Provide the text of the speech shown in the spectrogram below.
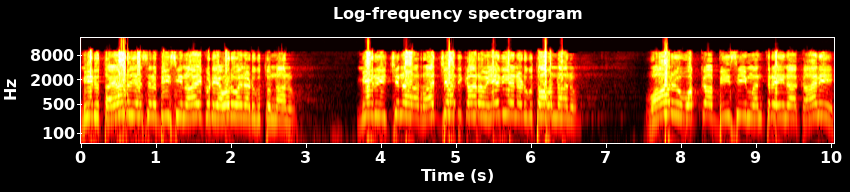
మీరు తయారు చేసిన బీసీ నాయకుడు ఎవరు అని అడుగుతున్నాను. మీరు ఇచ్చిన రాజ్యాధికారం ఏది అని అడుగుతా ఉన్నాను. వారు ఒక్క బీసీ మంత్రి అయినా కానీ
